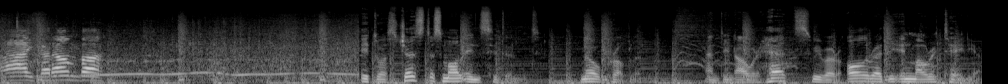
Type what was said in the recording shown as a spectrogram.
Ay caramba. It was just a small incident, no problem. And in our heads we were already in Mauritania.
